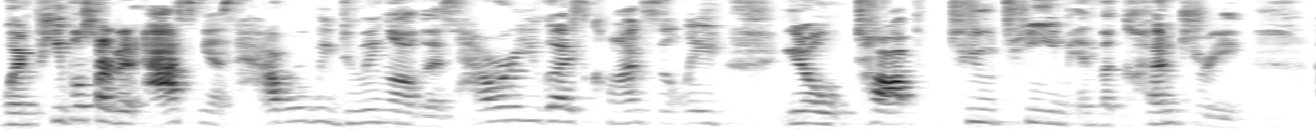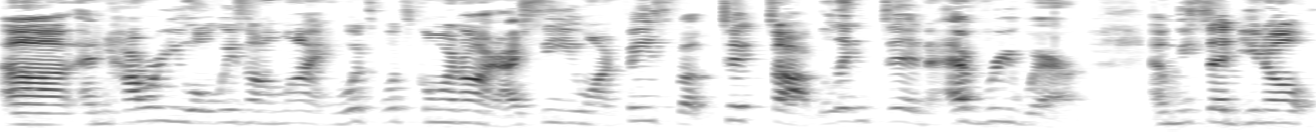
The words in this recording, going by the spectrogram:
when people started asking us how are we doing all this? How are you guys constantly you know top two team in the country? Uh, and how are you always online? What's what's going on? I see you on facebook tiktok linkedin everywhere. And we said you know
